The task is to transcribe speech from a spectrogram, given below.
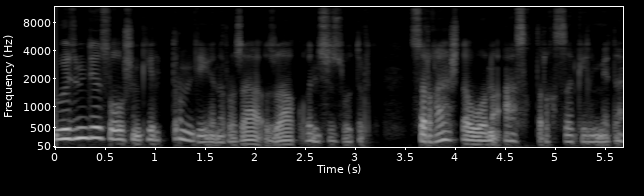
өзім де сол үшін келіп тұрмын деген роза ұзақ үнсіз отырды. Сырғаш та оны асықтырғысы келмеді.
